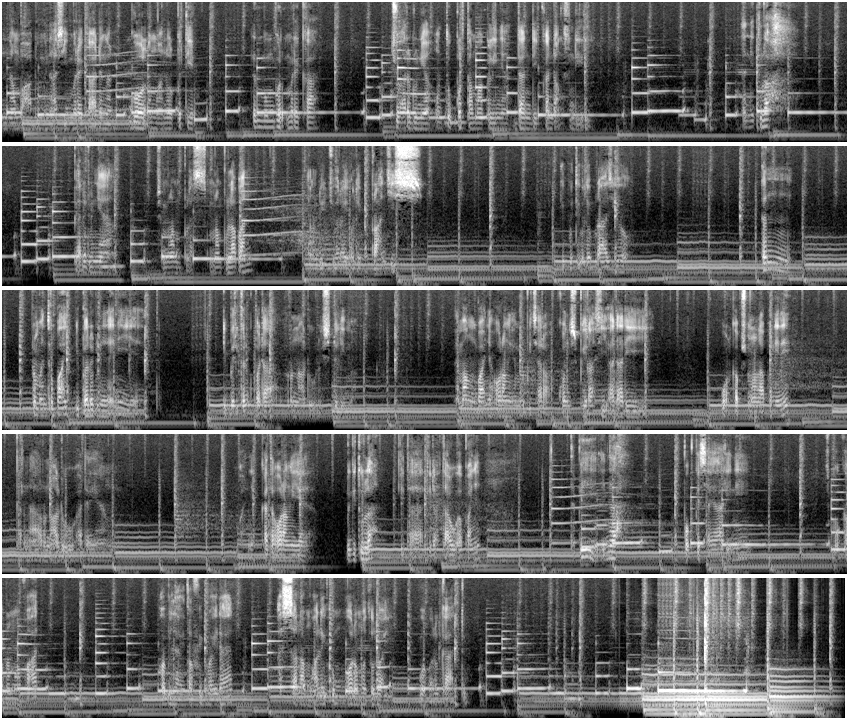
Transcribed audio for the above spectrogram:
menambah dominasi mereka dengan gol Emmanuel Petit membuat mereka juara dunia untuk pertama kalinya dan di kandang sendiri. Dan itulah Piala Dunia 1998 yang dijuarai oleh Prancis diikuti oleh Brazil dan pemain terbaik di Piala Dunia ini diberikan kepada Ronaldo Luis de Lima memang banyak orang yang berbicara konspirasi ada di World Cup 98 ini. Karena Ronaldo ada yang banyak kata orang ya begitulah kita tidak tahu apanya. Tapi inilah podcast saya hari ini. Semoga bermanfaat. Wabillahi taufiq wa hidayah assalamualaikum warahmatullahi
